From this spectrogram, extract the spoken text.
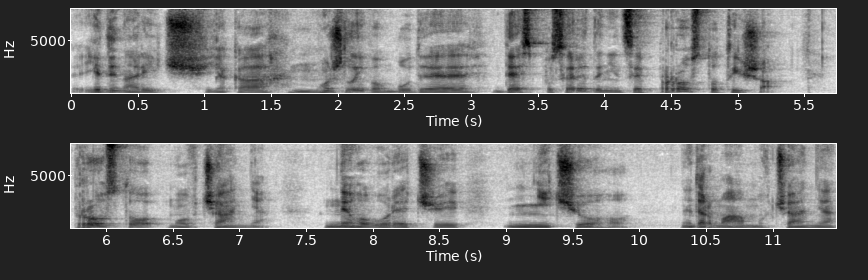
Єдина річ, яка можливо буде десь посередині, це просто тиша, просто мовчання, не говорячи нічого. Недарма мовчання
